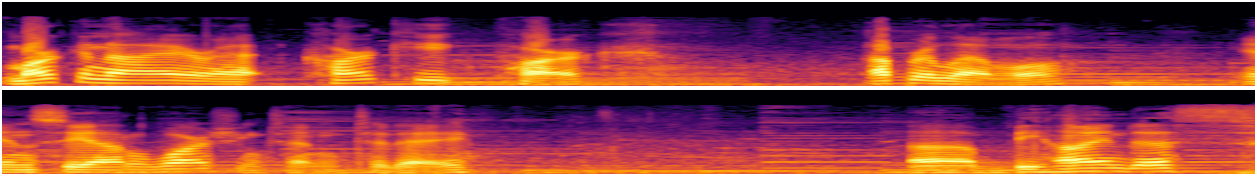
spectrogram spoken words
Mark and I are at Carkeek Park, upper level, in Seattle, Washington today. Uh, behind us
